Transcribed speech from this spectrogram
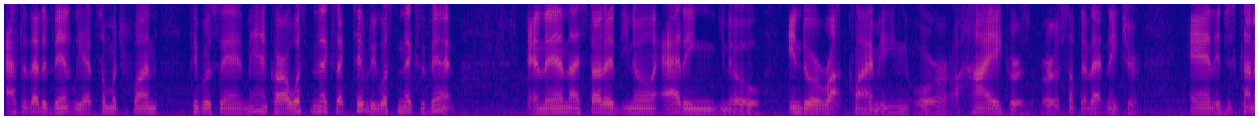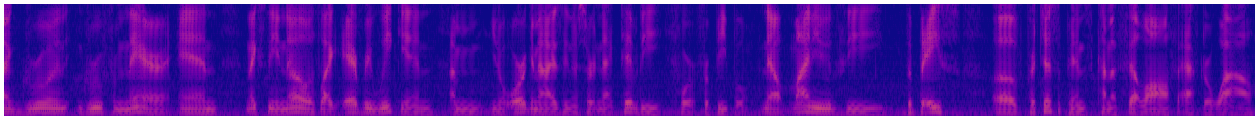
after that event, we had so much fun. People were saying, man, Karl, what's the next activity? What's the next event? And then I started, you know, adding, you know, indoor rock climbing or a hike or, or something of that nature. And it just kind of grew and grew from there. And next thing you know, it's like every weekend I'm, you know, organizing a certain activity for, for people. Now, mind you, the the base of participants kind of fell off after a while.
